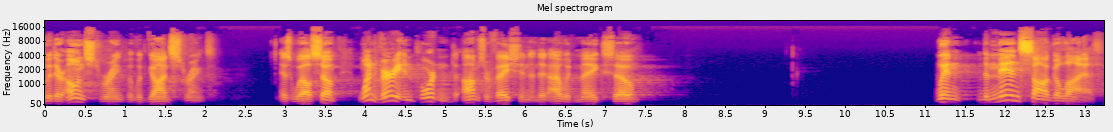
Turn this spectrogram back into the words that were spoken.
with their own strength, but with God's strength as well. So, one very important observation that I would make so, when the men saw Goliath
